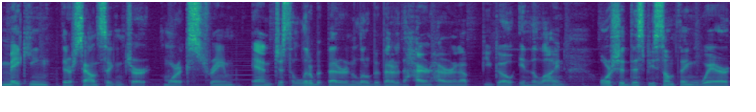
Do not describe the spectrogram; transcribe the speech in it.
making their sound signature more extreme and just a little bit better and a little bit better the higher and higher and up you go in the line? Or should this be something where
